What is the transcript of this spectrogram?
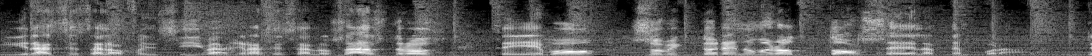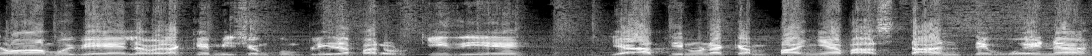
y gracias a la ofensiva, gracias a los Astros, se llevó su victoria número 12 de la temporada. No, muy bien, la verdad que misión cumplida para Urquidi, ¿eh? Ya tiene una campaña bastante buena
